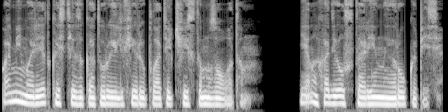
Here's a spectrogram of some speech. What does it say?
Помимо редкости, за которые эльфиры платят чистым золотом, я находил старинные рукописи.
